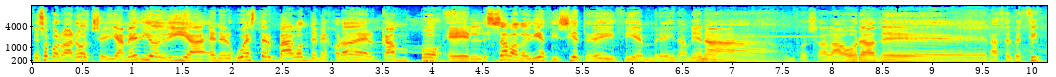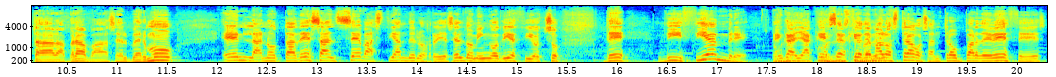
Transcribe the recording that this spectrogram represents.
Eso por la noche. Y a mediodía en el Western Wagon de Mejorada del Campo el sábado 17 de diciembre. Y también a, pues a la hora de la cervecita, las bravas, el vermú en la nota de San Sebastián de los Reyes el domingo 18 de diciembre. Venga, ya que Sergio este de. Malos Tragos ha entrado un par de veces,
